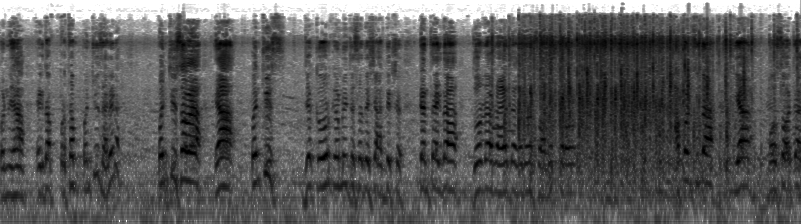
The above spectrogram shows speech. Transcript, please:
पण ह्या एकदा प्रथम पंचवीस झाले ना? पंचवीसाव्या ह्या पंचवीस जे कौर कमिटीचे सदस्य अध्यक्ष त्यांचा एकदा जोरदार राहायचा गजरात स्वागत करावं. आपण सुद्धा या महोत्सवाच्या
